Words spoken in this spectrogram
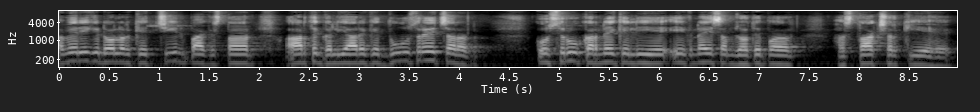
अमेरिकी डॉलर के चीन, पाकिस्तान, आर्थिक गलियारे के दूसरे चरण को शुरू करने के लिए एक नए समझौते पर हस्ताक्षर किए हैं।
